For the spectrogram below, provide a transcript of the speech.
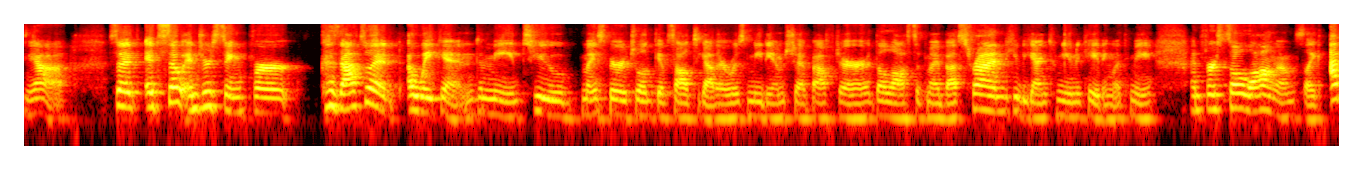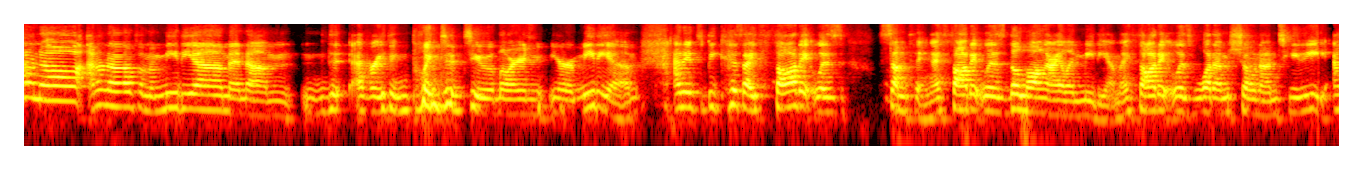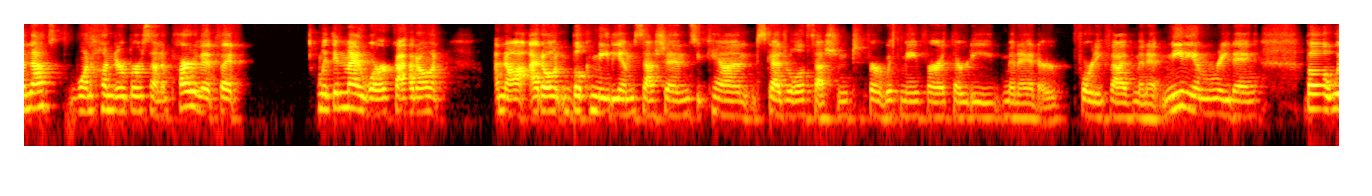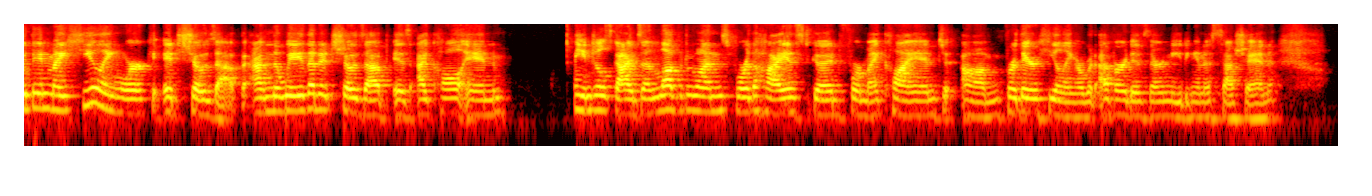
Yeah. So it's so interesting for because that's what awakened me to my spiritual gifts altogether was mediumship after the loss of my best friend. He began communicating with me. And for so long i was like i don't know. I don't know if i'm a medium. And um th- everything pointed to lauren you're a medium. And it's because i thought it was something. I thought it was the long island medium. I thought it was what i'm shown on tv and that's 100% a part of it. But within my work i don't I'm not, I don't book medium sessions. You can't schedule a session for with me for a 30 minute or 45 minute medium reading. But within my healing work, it shows up. And the way that it shows up is I call in angels, guides, and loved ones for the highest good for my client, um, for their healing or whatever it is they're needing in a session.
